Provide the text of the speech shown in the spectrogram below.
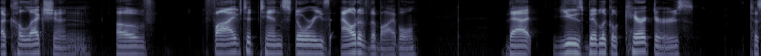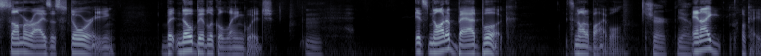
a collection of five to 10 stories out of the Bible that use biblical characters to summarize a story, but no biblical language, Mm. It's not a bad book. It's not a Bible. Sure. Yeah. And I, okay,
